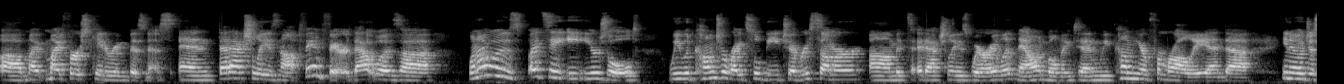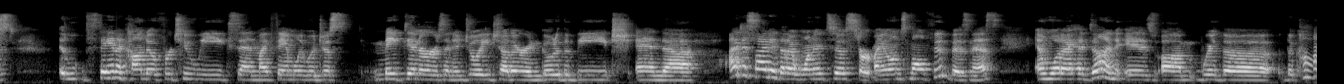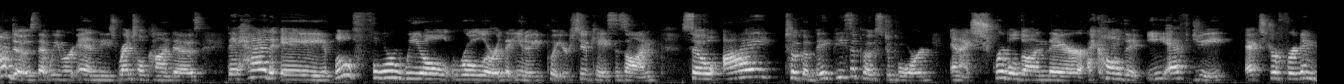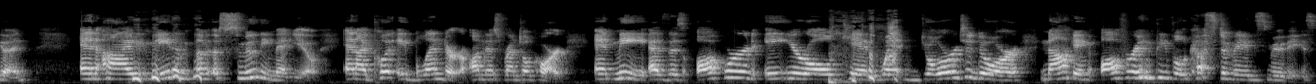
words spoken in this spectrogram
uh, my, my first catering business, and that actually is not fanfare. That was uh, when I was, I'd say, eight years old. We would come to Wrightsville Beach every summer. Um, it actually is where I live now in Wilmington. We'd come here from Raleigh and, uh, you know, just stay in a condo for two weeks, and my family would just make dinners and enjoy each other and go to the beach. And uh, I decided that I wanted to start my own small food business. And what I had done is um, where the the condos that we were in, these rental condos, they had a little four wheel roller that you know you put your suitcases on. So I took a big piece of poster board and I scribbled on there. I called it EFG, extra friggin' good, and I made a, a, a smoothie menu and I put a blender on this rental cart. And me, as this awkward eight year old kid, went door to door knocking, offering people custom made smoothies.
